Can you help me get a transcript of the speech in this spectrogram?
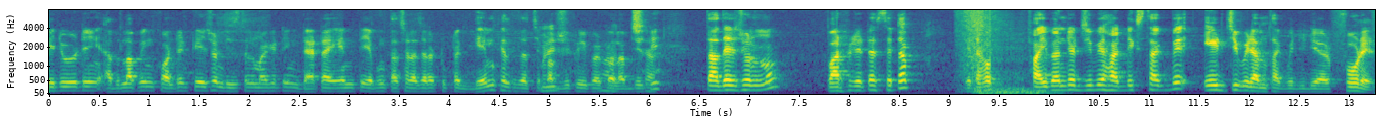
video editing developing content creation digital marketing data entry এবং তাছাড়া যারা টুকটাক গেম খেলতে যাচ্ছে PUBG free fire call of duty তাদের জন্য পারফেক্ট একটা সেটআপ এটা five hundred GB hard disk থাকবে এইট জিবি র্যাম থাকবে ডিডিআর ফোরের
